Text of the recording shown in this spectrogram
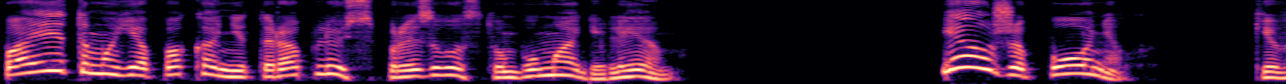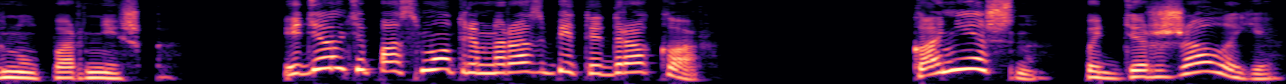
Поэтому я пока не тороплюсь с производством бумаги, Лем. «Я уже понял», — кивнул парнишка. Идемте посмотрим на разбитый дракар». «Конечно», — поддержала я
